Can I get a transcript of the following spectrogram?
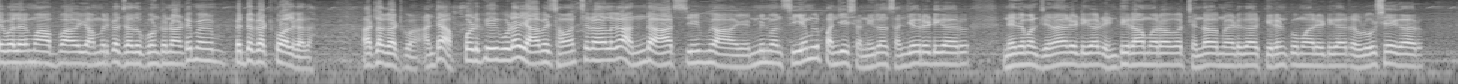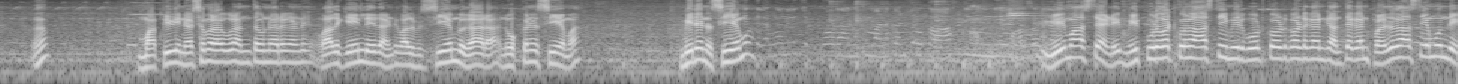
లెవెల్ మా అబ్బాయి అమెరికా చదువుకుంటున్నా అంటే మేము పెద్ద కట్టుకోవాలి కదా. అట్లా కట్టుకోవాలి అంటే అప్పటికి కూడా యాభై సంవత్సరాలుగా అంద ఆరు సీఎం ఎనిమిది మంది సీఎంలు పనిచేశారు. నీలం సంజీవ్ రెడ్డి గారు నేదమల జనారెడ్డి రెడ్డి గారు ఎన్టీ రామారావు గారు చంద్రబాబు నాయుడు గారు కిరణ్ కుమార్ రెడ్డి గారు రోషే గారు మా పివి నరసింహారావు కూడా అంతా ఉన్నారు కండి వాళ్ళకి ఏం లేదండి. వాళ్ళు సీఎంలు గారా నువ్వు ఒక్కనే సీఎమా? మీరేనా సీఎం? ఏం ఆస్తి అండి? మీరు కూడగట్టుకునే ఆస్తి మీరు కొట్టుకోవడం కానీ అంతేగాని ప్రజల ఆస్తి ఏముంది?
